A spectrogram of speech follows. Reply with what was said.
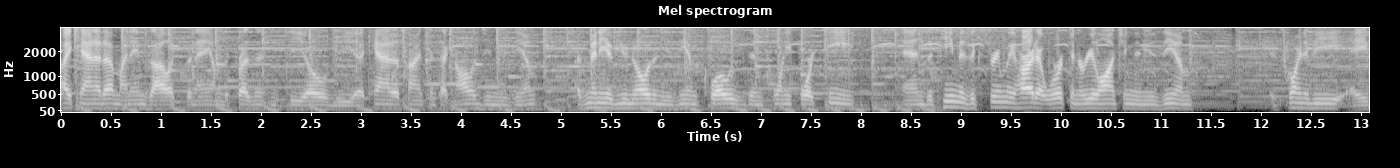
Hi Canada, my name is Alex Benay. I'm the President and CEO of the uh, Canada Science and Technology Museum. As many of you know, the museum closed in 2014 and the team is extremely hard at work in relaunching the museum. It's going to be a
